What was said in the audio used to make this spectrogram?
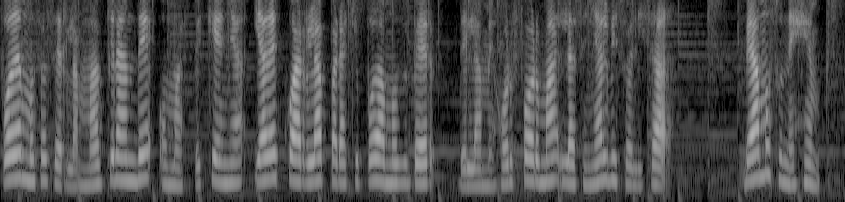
Podemos hacerla más grande o más pequeña y adecuarla para que podamos ver de la mejor forma la señal visualizada. Veamos un ejemplo.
